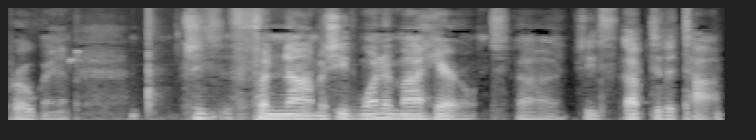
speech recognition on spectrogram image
program. She's phenomenal. She's one of my heroines. Uh, she's up to the top.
